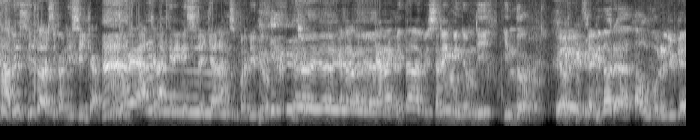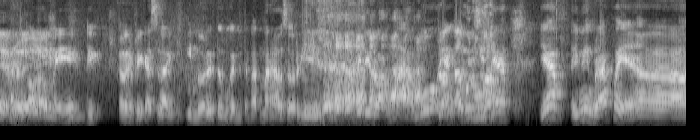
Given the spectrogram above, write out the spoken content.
Habis itu harus dikondisikan. Untungnya akhir-akhir ini sudah jarang seperti itu. Iya, Karena, karena kita lebih sering minum di indoor. Yo, sekarang kita udah tahu umur juga ya, bro. Tolong nih di klarifikasi lagi indoor itu bukan di tempat mahal sorry tapi di ruang tamu Ruang yang tamu kondisinya, ya ini berapa ya Eh,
